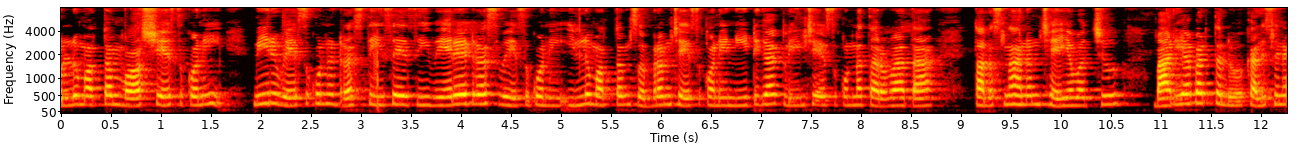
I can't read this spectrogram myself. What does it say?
ఒళ్ళు మొత్తం వాష్ చేసుకొని మీరు వేసుకున్న డ్రెస్ తీసేసి వేరే డ్రెస్ వేసుకొని ఇల్లు మొత్తం శుభ్రం చేసుకొని నీట్గా క్లీన్ చేసుకున్న తర్వాత తలస్నానం చేయవచ్చు. భార్యాభర్తలు కలిసిన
